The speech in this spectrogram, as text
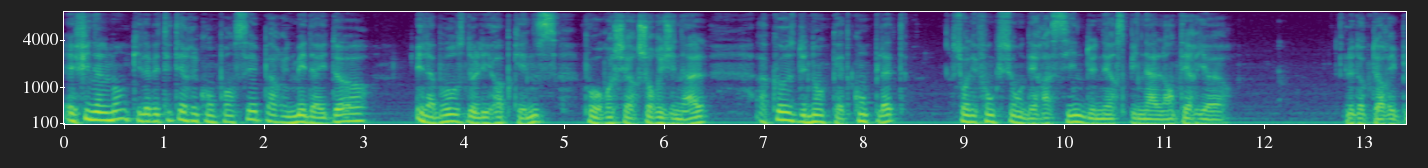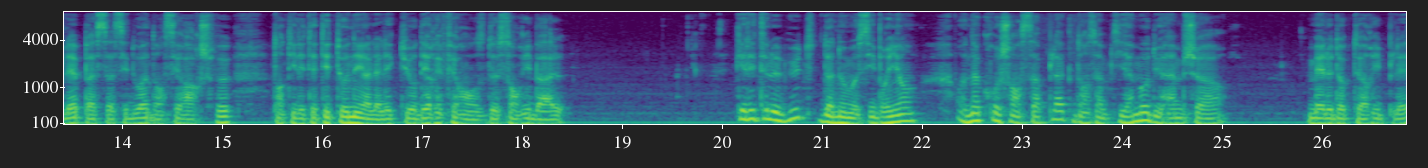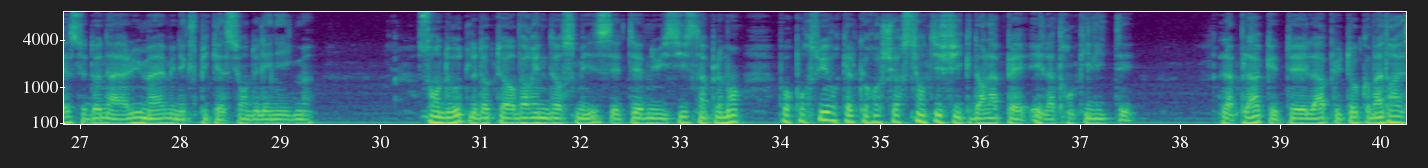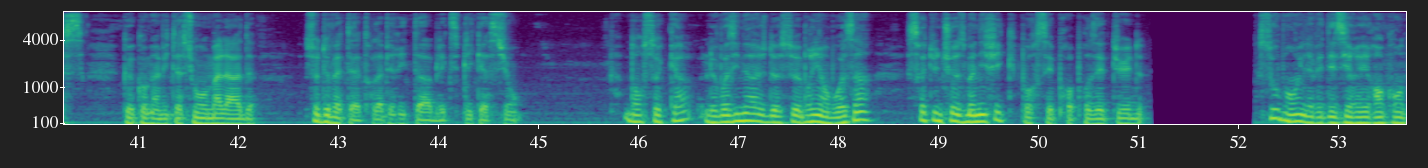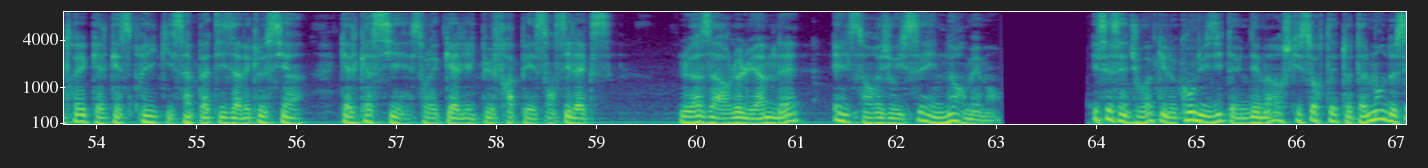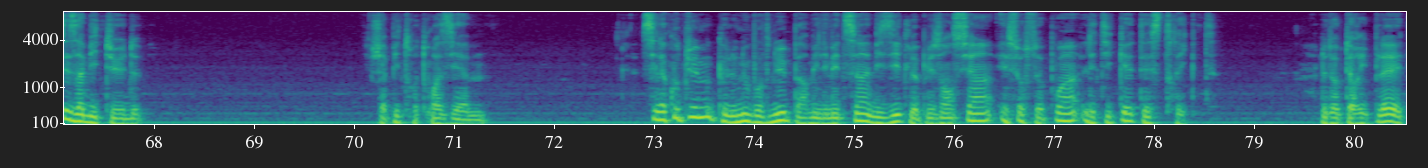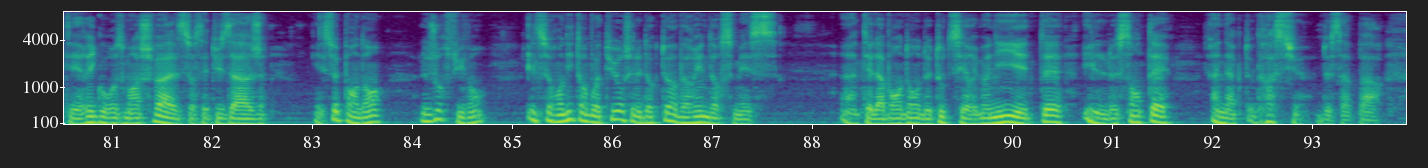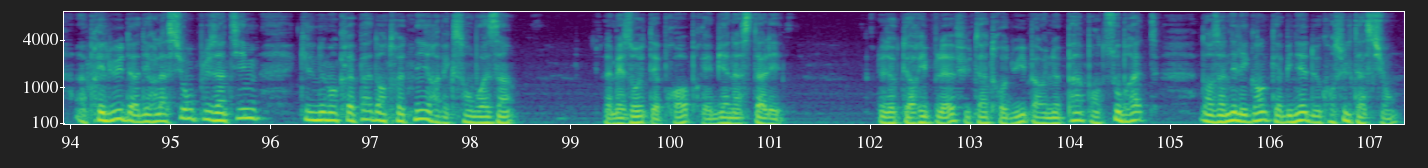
et finalement qu'il avait été récompensé par une médaille d'or et la bourse de Lee Hopkins pour recherche originale à cause d'une enquête complète sur les fonctions des racines du nerf spinal antérieur. Le docteur Ripley passa ses doigts dans ses rares cheveux tant il était étonné à la lecture des références de son rival. Quel était le but d'un homme aussi brillant en accrochant sa plaque dans un petit hameau du Hampshire? Mais le docteur Ripley se donna à lui-même une explication de l'énigme. Sans doute le docteur Verinder Smith était venu ici simplement pour poursuivre quelques recherches scientifiques dans la paix et la tranquillité. La plaque était là plutôt comme adresse que comme invitation aux malades. Ce devait être la véritable explication. Dans ce cas, le voisinage de ce brillant voisin serait une chose magnifique pour ses propres études. Souvent il avait désiré rencontrer quelque esprit qui sympathise avec le sien, quelque acier sur lequel il pût frapper son silex. Le hasard le lui amenait, et il s'en réjouissait énormément. Et c'est cette joie qui le conduisit à une démarche qui sortait totalement de ses habitudes. Chapitre 3 C'est la coutume que le nouveau venu parmi les médecins visite le plus ancien, et sur ce point l'étiquette est stricte. Le docteur Ripley était rigoureusement à cheval sur cet usage, et cependant, le jour suivant, il se rendit en voiture chez le docteur Verinder Smith. Un tel abandon de toute cérémonie était, il le sentait, un acte gracieux de sa part, un prélude à des relations plus intimes qu'il ne manquerait pas d'entretenir avec son voisin. La maison était propre et bien installée. Le docteur Ripley fut introduit par une pimpante soubrette dans un élégant cabinet de consultation.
